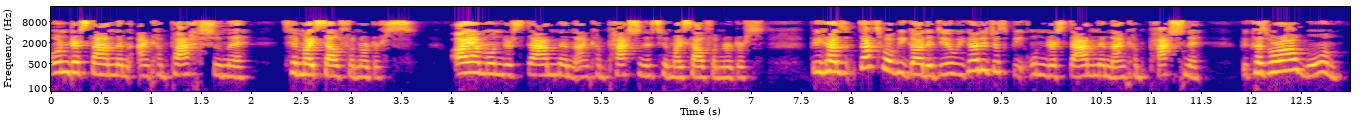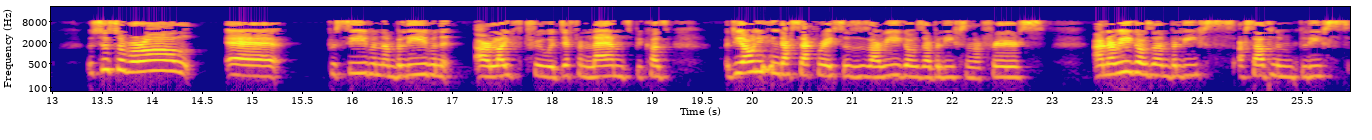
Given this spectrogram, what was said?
understanding and compassionate to myself and others. I am understanding and compassionate to myself and others. Because that's what we gotta do. We gotta just be understanding and compassionate because we're all one. It's just that we're all uh, perceiving and believing our life through a different lens because the only thing that separates us is our egos, our beliefs, and our fears. And our egos and beliefs, our self limiting beliefs,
